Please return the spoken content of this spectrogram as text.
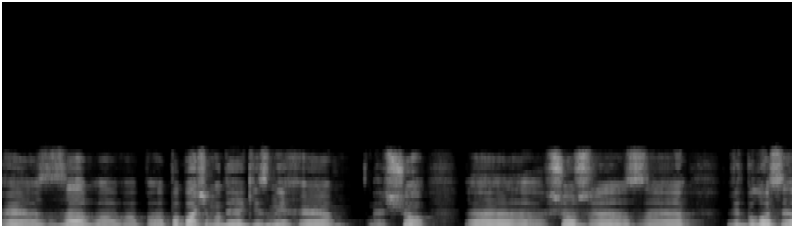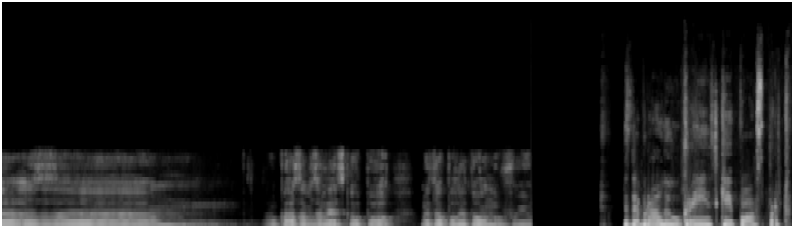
Е, за, е, побачимо деякі з них, що, е, що ж е, з, відбулося з указом Зеленського по митрополиту Онуфрію. Забрали український паспорт.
